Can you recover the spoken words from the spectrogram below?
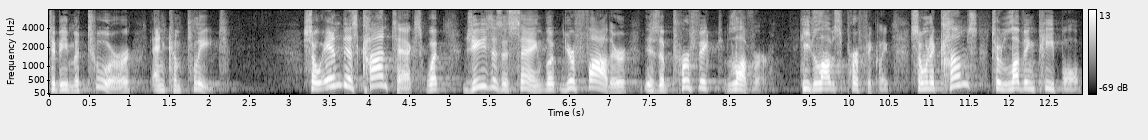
to be mature and complete. So, in this context, what Jesus is saying look, your Father is a perfect lover. He loves perfectly. So, when it comes to loving people,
